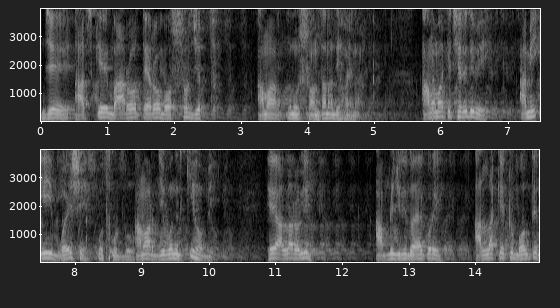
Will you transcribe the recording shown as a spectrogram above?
যে আজকে বারো, তেরো বৎসর যে আমার কোনো সন্তানাদি হয় না আমাকে ছেড়ে দিবে? আমি এই বয়সে কোথায় উঠব? আমার জীবনের কি হবে? হে আল্লাহর অলি আপনি যদি দয়া করে আল্লাহকে একটু বলতেন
